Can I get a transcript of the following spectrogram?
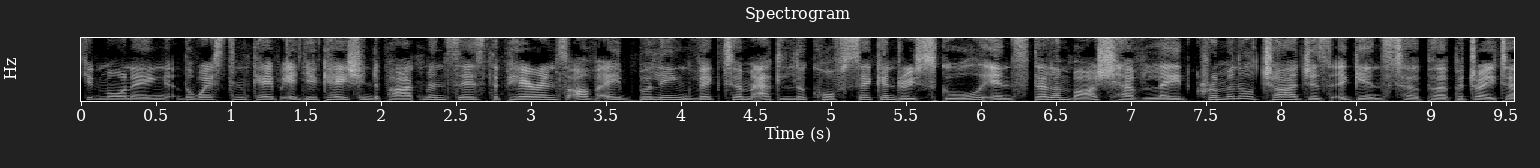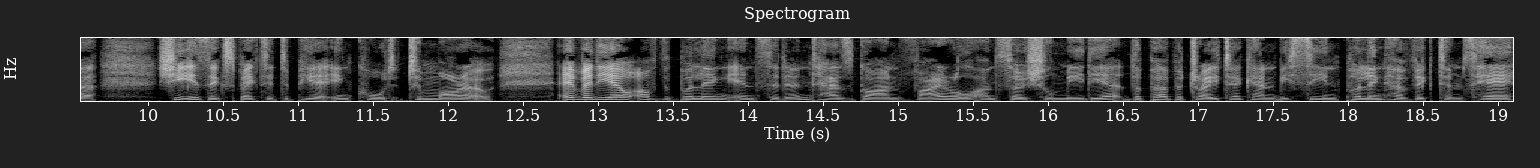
Good morning. The Western Cape Education Department says the parents of a bullying victim at Luckhoff Secondary School in Stellenbosch have laid criminal charges against her perpetrator. She is expected to appear in court tomorrow. A video of the bullying incident has gone viral on social media. The perpetrator can be seen pulling her victim's hair,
